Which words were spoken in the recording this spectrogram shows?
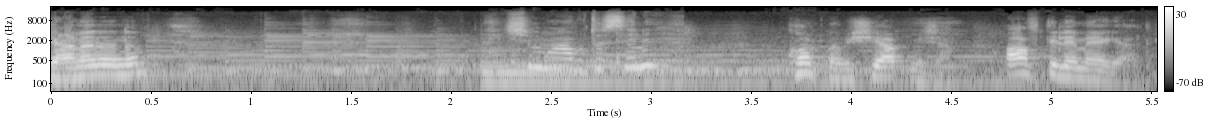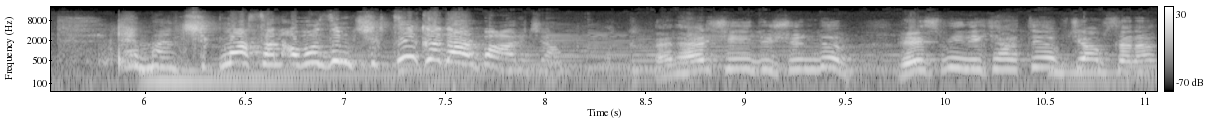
Canan Hanım, Ne işin var burada senin? korkma bir şey yapmayacağım. Af dilemeye geldim. Hemen çıkmazsan avazım çıktığı kadar bağıracağım. Ben her şeyi düşündüm. Resmi nikahta yapacağım sana.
